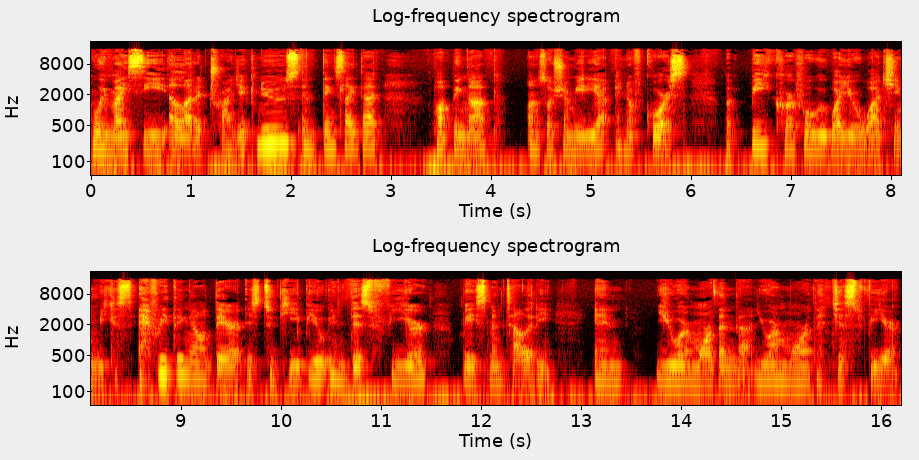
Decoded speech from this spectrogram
we might see a lot of tragic news and things like that popping up on social media and of course but be careful with what you're watching because everything out there is to keep you in this fear based mentality and you are more than that. You are more than just fear.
